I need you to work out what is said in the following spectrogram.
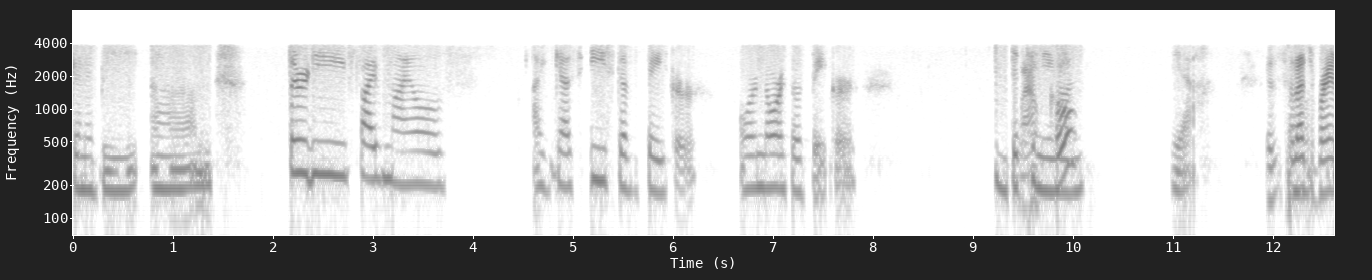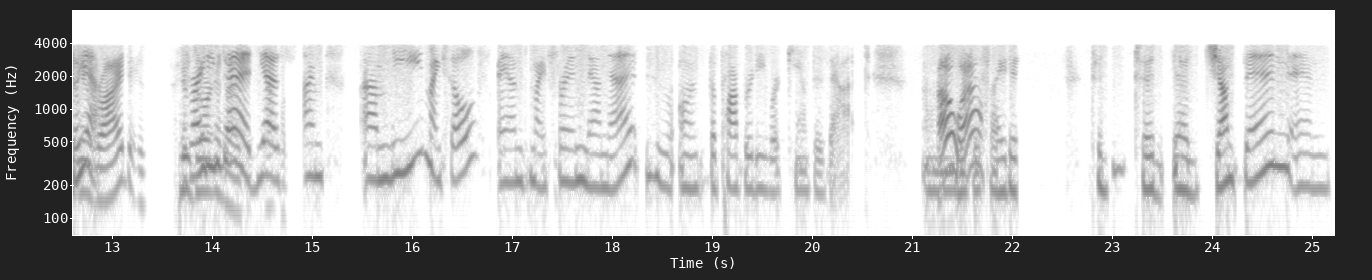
going to be um, 35 miles, I guess, east of Baker or north of Baker, depending cool. on. Yeah. Is- So that's a brand So, new yeah. ride. Is, The who's Riding Dead, yes. I'm um me, myself, and my friend Nanette, who owns the property where camp is at. Um, Oh, wow. decided to to uh, jump in and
